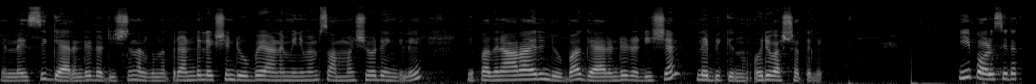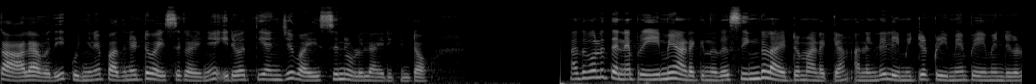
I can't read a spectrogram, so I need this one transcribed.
L I C guaranteed addition നൽകുന്നത്. ഇപ്പോൾ രണ്ട് ലക്ഷം രൂപയാണ് മിനിമം എങ്കിൽ ഈ പതിനാറായിരം രൂപ ഗ്യാരണ്ടീഡ് അഡീഷൻ ലഭിക്കുന്നു ഒരു വർഷത്തിൽ. ഈ പോളിസിയുടെ കാലാവധി കുഞ്ഞിനെ പതിനെട്ട് വയസ്സ് കഴിഞ്ഞ് ഇരുപത്തിയഞ്ച് വയസ്സിനുള്ളിലായിരിക്കും കേട്ടോ അതുപോലെ തന്നെ പ്രീമിയം അടയ്ക്കുന്നത് സിംഗിൾ ആയിട്ടും അടയ്ക്കാം. അല്ലെങ്കിൽ ലിമിറ്റഡ് പ്രീമിയം പേയ്മെന്റുകൾ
